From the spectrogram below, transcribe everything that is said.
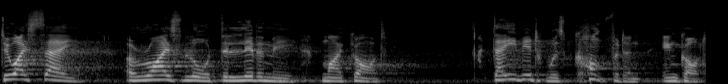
Do I say, Arise, Lord, deliver me, my God? David was confident in God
